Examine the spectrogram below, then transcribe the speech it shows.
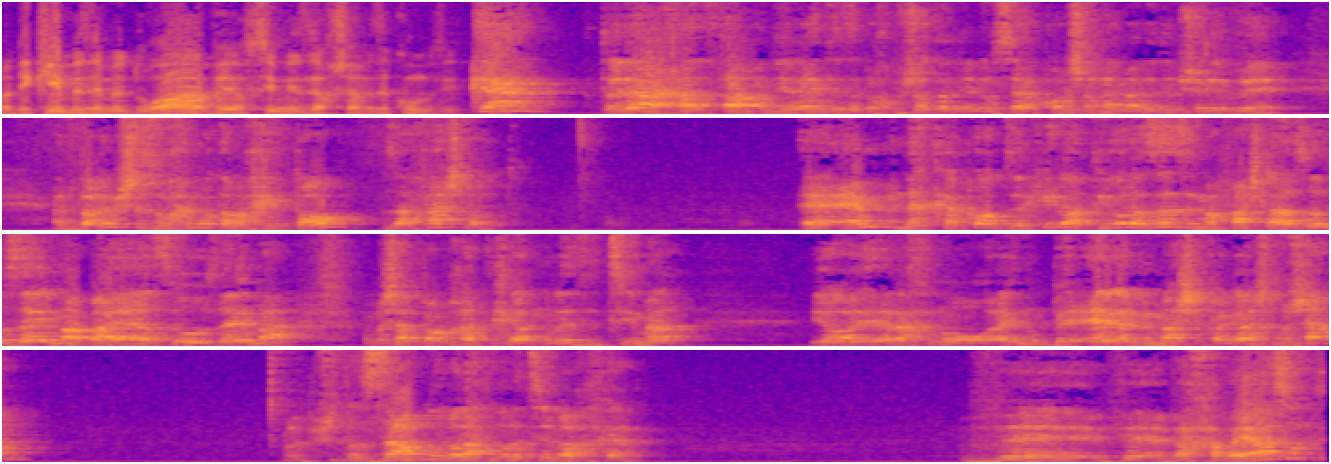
מדליקים בזה מדורה ועושים מזה עכשיו איזה קומזיט. כן, אתה יודע, אחד סתם, אני ראיתי את זה בחופשות, אני נוסע כל שנה עם הילדים שלי, והדברים שזוכרים אותם הכי טוב זה הפשלות. הם נחקקות, זה כאילו הטיול הזה זה מהפשלה הזו, זה עם הבעיה הזו, זה עם ה... למשל פעם אחת הגענו לאיזה צימר, יואי, אנחנו היינו בהלם ממה שפגשנו שם, ופשוט עזבנו והלכנו לצימר אחר. ו, ו, והחוויה הזאת,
